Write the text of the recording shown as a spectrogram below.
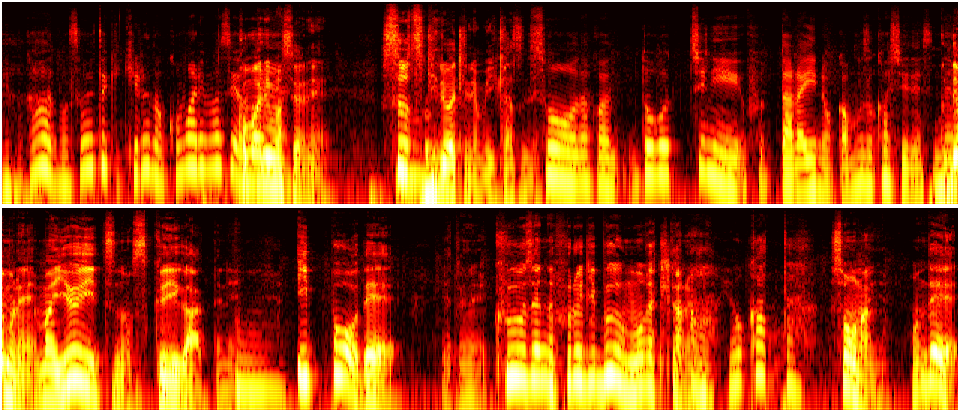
でもガードもそういう時着るの困りますよね。困りますよね。スーツ着るわけにもいかずね、そうだからどっちに振ったらいいのか難しいですね。でもね、まあ、唯一の救いがあってね、ん。一方で、えっとね、空前の古着ブームが来たのよ。ねあよかった。そうなんよ。ほんで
